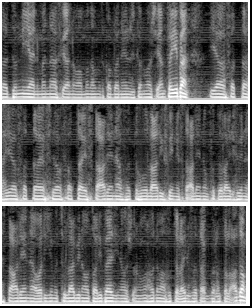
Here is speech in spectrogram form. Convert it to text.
لدنيا علما نافعا ومن متقبلا رزقا واسعا طيبا. يا فتاح يا فتاح يا فتاح افتح علينا فتح العارفين افتح علينا فتح العارفين افتح علينا ولجم طلابنا وطالباتنا وسلم فتح العلم فتح أكبر فتح العظم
